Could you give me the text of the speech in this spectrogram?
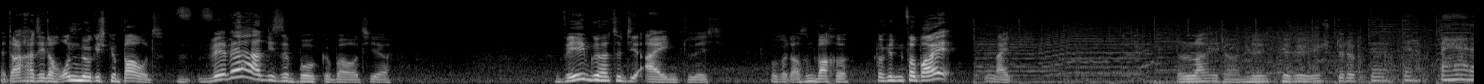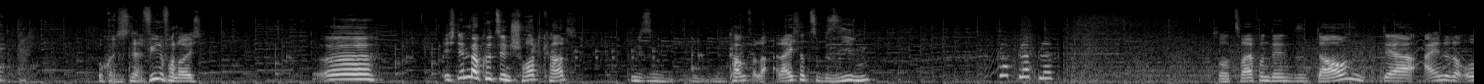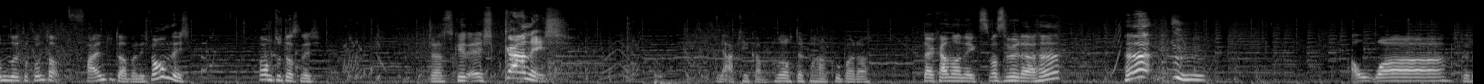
Der Drache hat die doch unmöglich gebaut. Wer, wer hat diese Burg gebaut hier? Wem gehörte die eigentlich? Oh Gott, da ist eine Wache. Komm ich hinten vorbei? Nein. Leider nicht. Oh Gott, das sind ja viele von euch. Äh, ich nehme mal kurz den Shortcut, um diesen Kampf leichter zu besiegen. Blab, blab, blab. So, zwei von denen sind down. Der eine da oben sollte runterfallen, tut aber nicht. Warum nicht? Warum tut das nicht? Das geht echt gar nicht. Ja, okay, komm. Nur noch der Paracupa da. Der kann doch nichts. Was will der, hä? Hä? Aua. Wir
